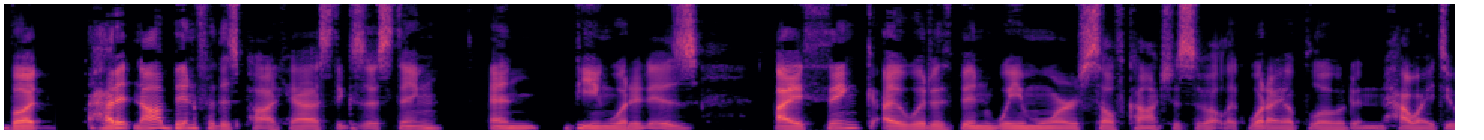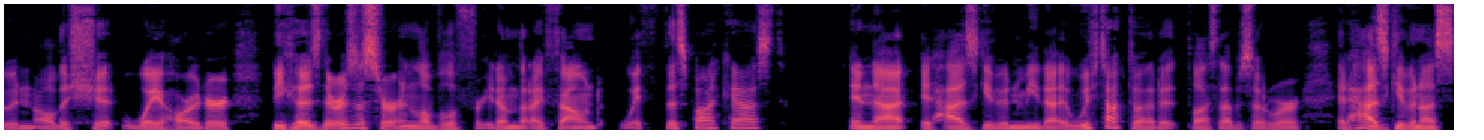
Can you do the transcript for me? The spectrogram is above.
But had it not been for this podcast existing and being what it is, I think I would have been way more self conscious about like what I upload and how I do it and all this shit way harder because there is a certain level of freedom that I found with this podcast in that it has given me that we've talked about it last episode where it has given us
